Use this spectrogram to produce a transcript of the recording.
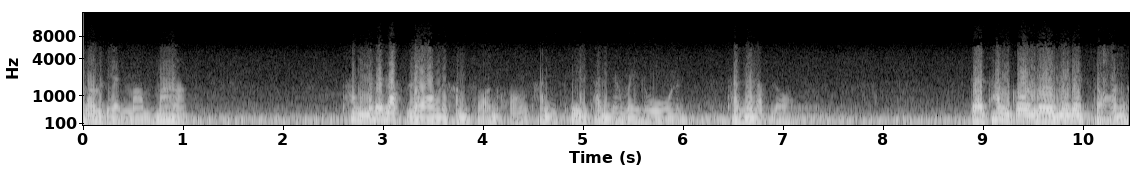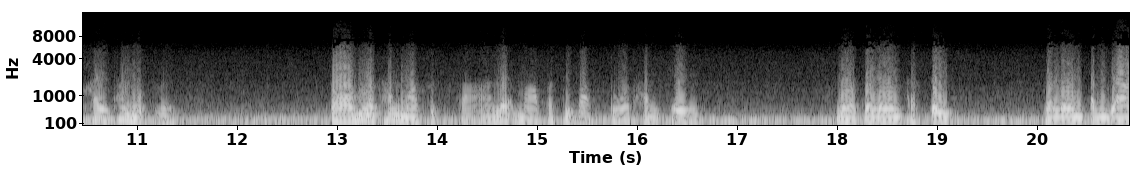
แล้วเรียนมามาก ท่านไม่ได้รับรองในคำสอนของท่านที่ท่านยังไม่รู้นั้นท่านไม่รับรอง แต่ท่านก็เลยไม่ได้สอนใครทั้งหมดเลย ต่อเมื่อท่านมาศึกษาและมาปฏิบัติตัวท่านเองเมื่อเจริญสติจเจริญปัญญา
